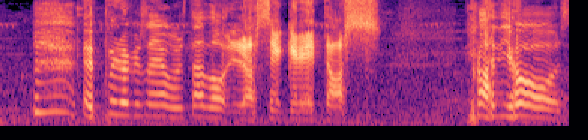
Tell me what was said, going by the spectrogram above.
Espero que os haya gustado los secretos. Adiós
